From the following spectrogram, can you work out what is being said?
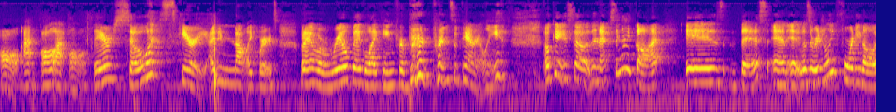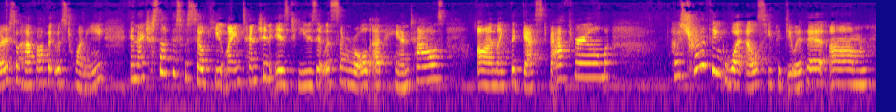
all, at all, at all. They're so scary. I do not like birds, but I have a real big liking for bird prints apparently. Okay, so the next thing I got is this and it was originally $40 so half off it was 20 and I just thought this was so cute my intention is to use it with some rolled up hand towels on like the guest bathroom. I was trying to think what else you could do with it. Um,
